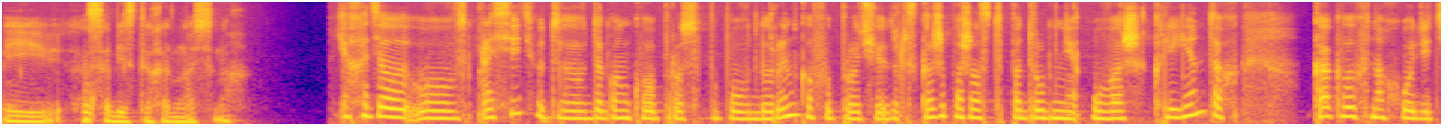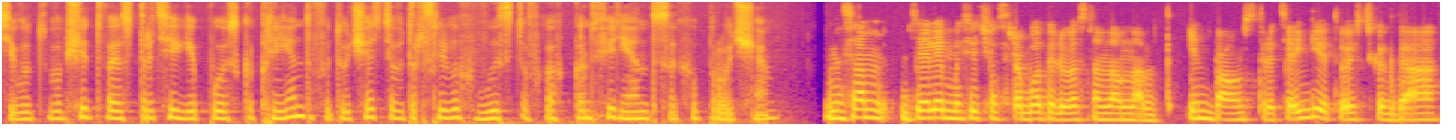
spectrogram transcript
и асабістых адносінах Я хотела э, спросить вот в догонку вопроса по поводу рынков и прочее. Расскажи, пожалуйста, подробнее о ваших клиентах. Как вы их находите? Вот вообще твоя стратегия поиска клиентов – это участие в отраслевых выставках, конференциях и прочее. На самом деле мы сейчас работали в основном над inbound стратегией, то есть когда а,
